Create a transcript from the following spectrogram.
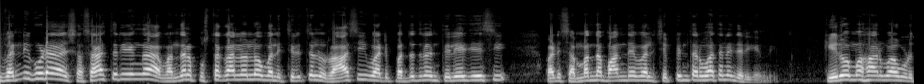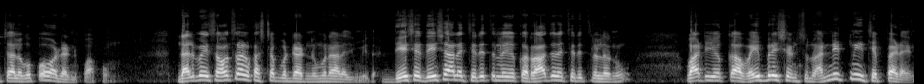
ఇవన్నీ కూడా సశాస్త్రీయంగా వందల పుస్తకాలలో వాళ్ళ చరిత్రలు రాసి వాటి పద్ధతులను తెలియజేసి వాటి సంబంధ బాంధవ్యాలు చెప్పిన తర్వాతనే జరిగింది. కీరో మహానుభావుడు చాలా గొప్పవాడండి పాపం. నలభై సంవత్సరాలు కష్టపడ్డాడు న్యూమరాలజీ మీద. దేశ దేశాల చరిత్రల యొక్క రాజుల చరిత్రలను వాటి యొక్క వైబ్రేషన్స్ను అన్నిటినీ చెప్పాడు ఆయన.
